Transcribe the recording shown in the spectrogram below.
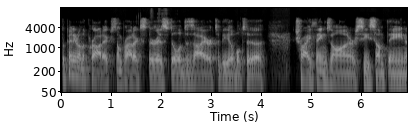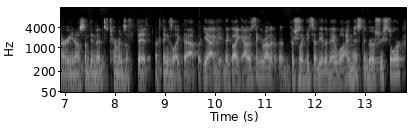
depending on the product. Some products there is still a desire to be able to try things on or see something or you know something that determines a fit or things like that. But yeah, I get like, I was thinking about it just like you said the other day. Well, I miss the grocery store.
